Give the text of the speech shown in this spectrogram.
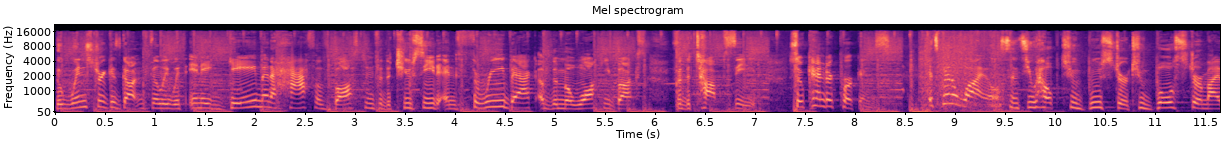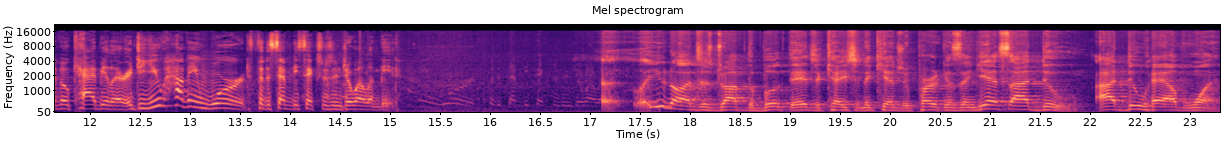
The win streak has gotten Philly within a game and a half of Boston for the two seed and three back of the Milwaukee Bucks for the top seed. So, Kendrick Perkins, it's been a while since you helped to booster, to bolster my vocabulary. Do you have a word for the 76ers and Joel Embiid? Uh, well, you know, I just dropped the book, The Education of Kendrick Perkins, and yes, I do. I do have one.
